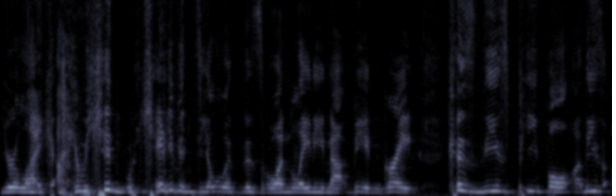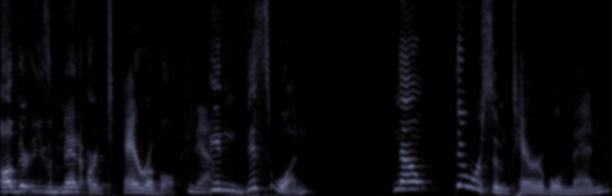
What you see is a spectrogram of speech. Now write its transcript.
you're like I, we can we can't even deal with this one lady not being great because these people these other these men are terrible Yeah. in this one now, there were some terrible men.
